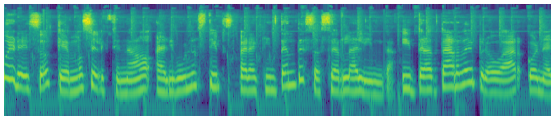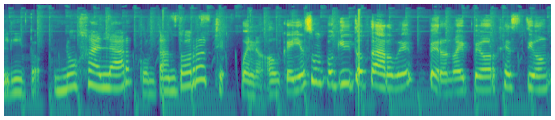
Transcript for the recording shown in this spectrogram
por eso que hemos seleccionado algunos tips para que intentes hacerla linda y tratar de probar con alguito, no jalar con tanto roche. Bueno, aunque ya es un poquito tarde, pero no hay peor gestión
